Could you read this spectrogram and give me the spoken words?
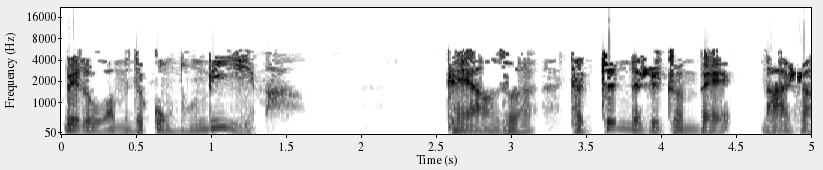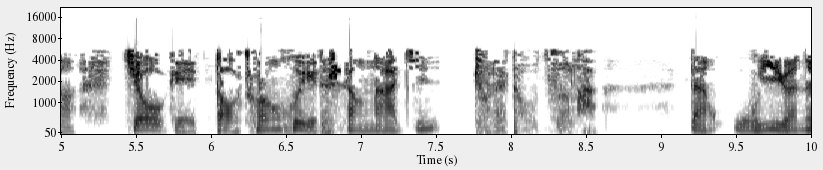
为了我们的共同利益嘛。看样子他真的是准备拿上交给道川会的上纳金出来投资了。但五亿元的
